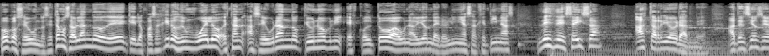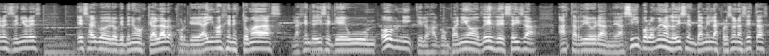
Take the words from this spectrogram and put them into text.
pocos segundos. Estamos hablando de que los pasajeros de un vuelo están asegurando que un ovni escoltó a un avión de aerolíneas argentinas desde Ceiza hasta Río Grande. Atención señoras y señores, es algo de lo que tenemos que hablar porque hay imágenes tomadas, la gente dice que un ovni que los acompañó desde Ceiza hasta Río Grande. Así por lo menos lo dicen también las personas estas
